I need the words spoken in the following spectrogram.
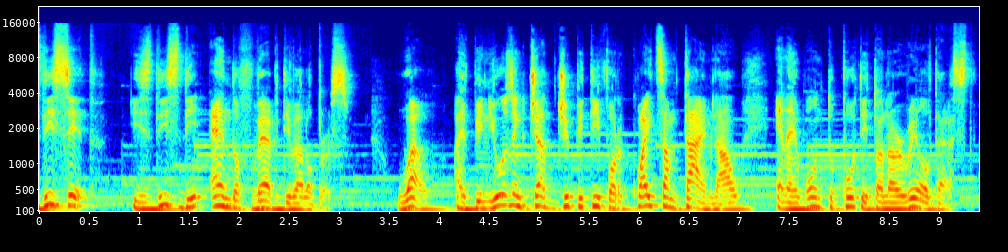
this it? Is this the end of web developers? Well, I've been using ChatGPT for quite some time now and I want to put it on a real test.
